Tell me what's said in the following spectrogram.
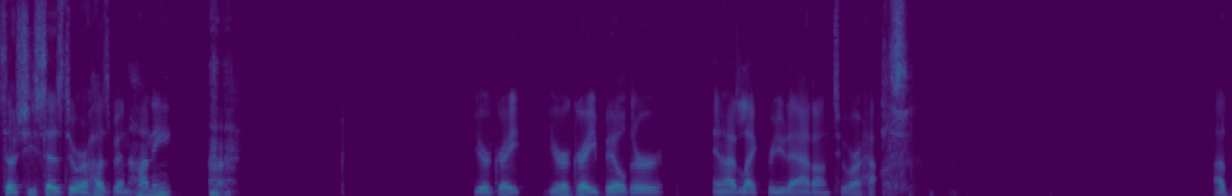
So she says to her husband, Honey, you're a great, you're a great builder, and I'd like for you to add on to our house. I'd,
